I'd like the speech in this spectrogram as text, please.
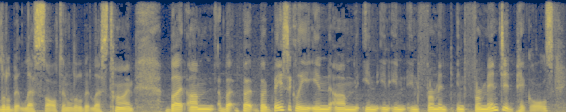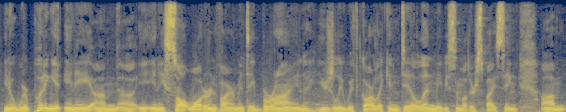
little bit less salt and a little bit less time. But um, but but but basically in um, in in in, in ferment in fermented pickles, you know, we're putting it in a um, uh, in a saltwater environment, a brine, usually with garlic dill and maybe some other spicing, um,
